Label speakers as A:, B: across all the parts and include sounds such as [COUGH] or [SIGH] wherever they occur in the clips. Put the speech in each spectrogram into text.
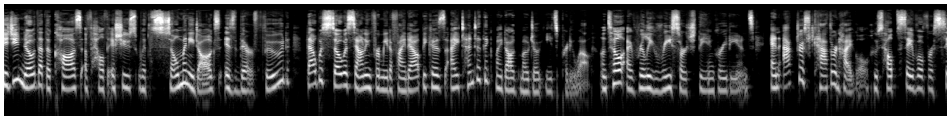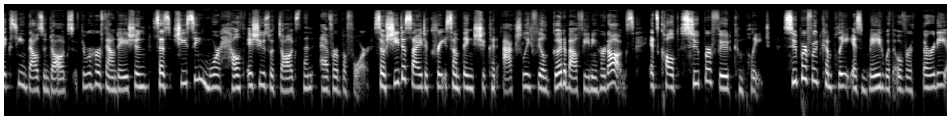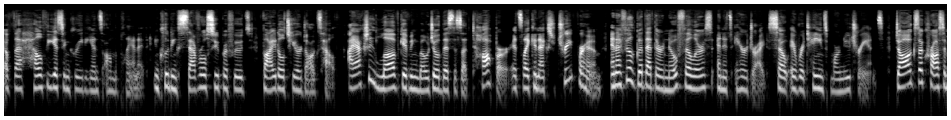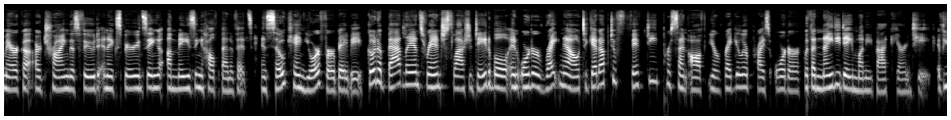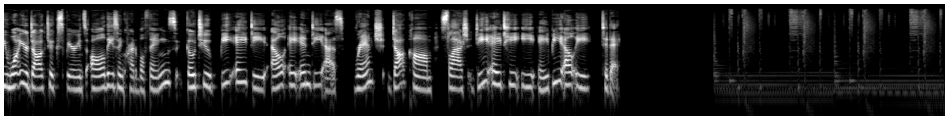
A: Did you know that the cause of health issues with so many dogs is their food? That was so astounding for me to find out because I tend to think my dog Mojo eats pretty well until I really researched the ingredients. And actress Katherine Heigl, who's helped save over 16,000 dogs through her foundation, says she's seeing more health issues with dogs than ever before. So she decided to create something she could actually feel good about feeding her dogs. It's called Superfood Complete. Superfood Complete is made with over 30 of the healthiest ingredients on the planet, including several superfoods vital to your dog's health. I actually love giving Mojo this as a topper. It's like an extra treat for him. And I feel good that there are no fillers and it's air dried, so it retains more nutrients. Dogs across America are trying this food and experiencing amazing health benefits, and so can your fur baby. Go to Badlands Ranch slash dateable and order right now to get up to 50% off your regular price order with a 90 day money back guarantee. If you want your dog to experience all these incredible things, go to B-A-D-L-A-N-D-S ranch.com slash D-A-T-E-A-B-L-E today.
